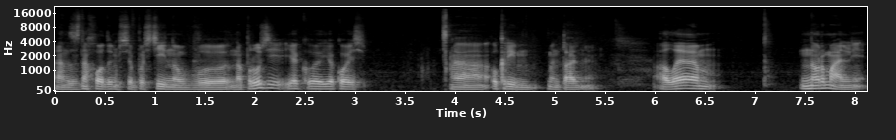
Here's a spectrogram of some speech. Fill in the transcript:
знаходимося постійно в напрузі яко- якоїсь, е, окрім ментальної. Але нормальні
